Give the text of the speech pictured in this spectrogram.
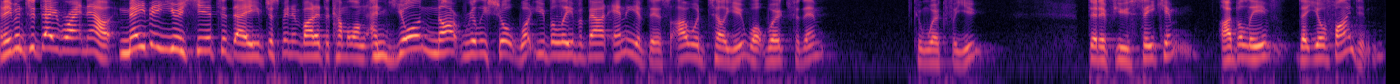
And even today, right now, maybe you're here today, you've just been invited to come along, and you're not really sure what you believe about any of this. I would tell you what worked for them can work for you. That if you seek him, I believe that you'll find him.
